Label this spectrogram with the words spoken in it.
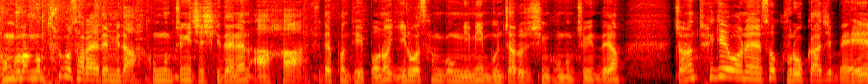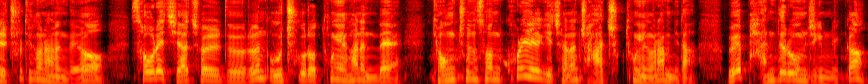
궁금한 건 풀고 살아야 됩니다. 궁금증이 지식이 되는 아하 휴대폰 뒷번호 1530님이 문자로 주신 궁금증인데요. 저는 퇴계원에서 구로까지 매일 출퇴근하는데요. 서울의 지하철들은 우측으로 통행하는데 경춘선 코레일 기차는 좌측 통행을 합니다. 왜 반대로 움직입니까?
